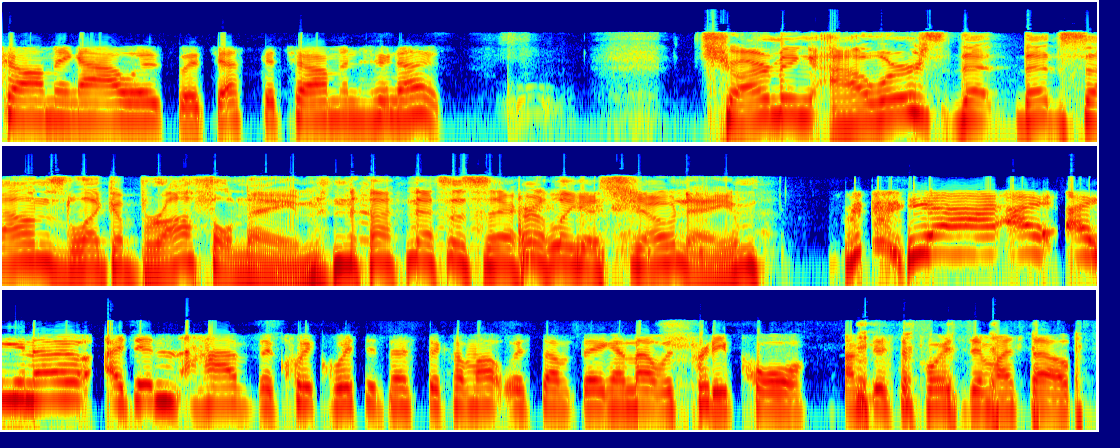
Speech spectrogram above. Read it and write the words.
charming hours with Jessica Charman. Who knows? Charming Hours? That that sounds like a brothel name, not necessarily a show name. Yeah, I, I, you know, I didn't have the quick wittedness to come up with something, and that was pretty poor. I'm disappointed in myself.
